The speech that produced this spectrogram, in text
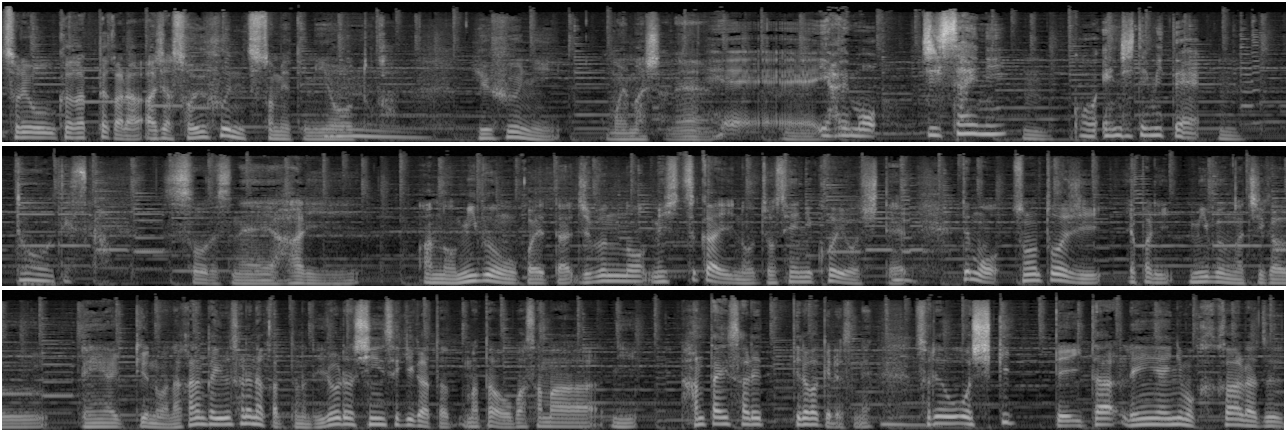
それを伺ったからあじゃあそういうふうに勤めてみようとかいうふうに思いましたね。いやでも実際にこう演じてみてどうですか、うん、そうですね。やはりあの身分を超えた自分の召使いの女性に恋をして、うん、でもその当時やっぱり身分が違う恋愛っていうのはなかなか許されなかったのでいろいろ親戚方またはおば様に反対されてるわけですね、うん、それを押し切っていた恋愛にもかかわらず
